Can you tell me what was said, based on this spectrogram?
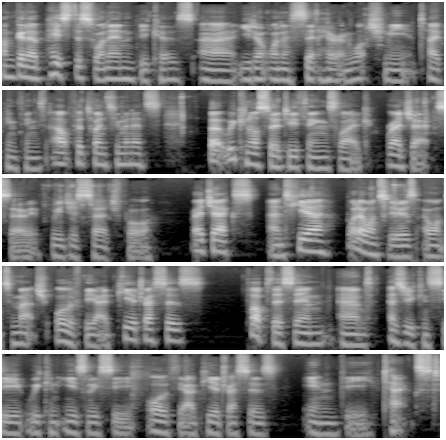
I'm going to paste this one in because uh, you don't want to sit here and watch me typing things out for 20 minutes. But we can also do things like regex. So if we just search for regex, and here, what I want to do is I want to match all of the IP addresses pop this in, and as you can see, we can easily see all of the IP addresses in the text.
